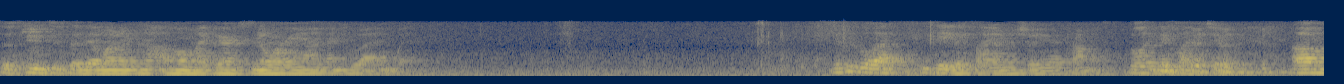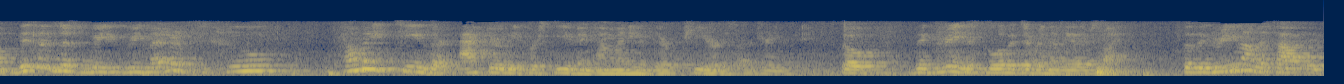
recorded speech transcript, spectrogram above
So students who said that when I'm not home, my parents know where I am and who I am with. This is the last data slide I'm going to show you, I promise. The last slide too. Um, this is just, we, we measured who, how many teens are accurately perceiving how many of their peers are drinking. So the green, is a little bit different than the other slide. So the green on the top is,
